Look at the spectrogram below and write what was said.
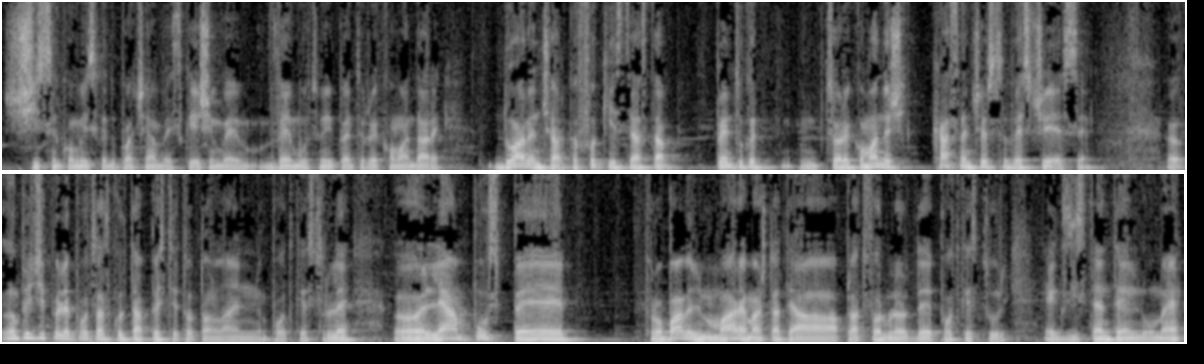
și sunt convins că după aceea vei scrie și vei, vei mulțumi pentru recomandare. Doar încearcă, fă chestia asta pentru că ți-o recomandă și ca să încerci să vezi ce iese. În principiu le poți asculta peste tot online podcasturile. Le-am pus pe probabil marea majoritate a platformelor de podcasturi existente în lume.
